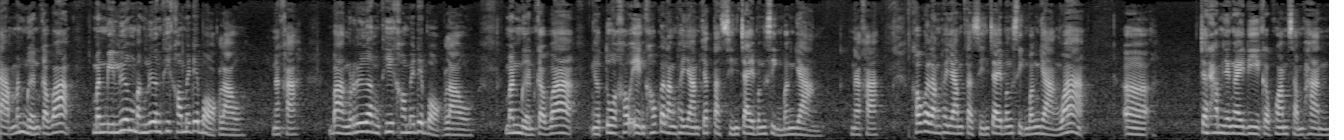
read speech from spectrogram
ดาบมันเหมือนกับว่า มันมีเรื่องบางเรื่องที่เขาไม่ได้บอกเรานะคะ บางเรื่องที่เขาไม่ได้บอกเรา มันเหมือนกับว่าตัวเขาเองเขากำลังพยายามจะตัดสินใจบางสิ่งบางอย่าง นะคะเขากำลังพยายามตัดสินใจบางสิ่งบางอย่างว่าจะทำยังไงดีกับความสัมพันธ์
